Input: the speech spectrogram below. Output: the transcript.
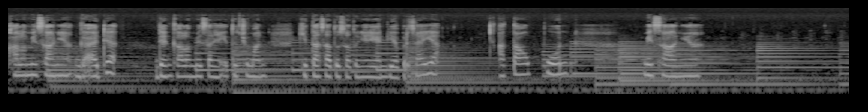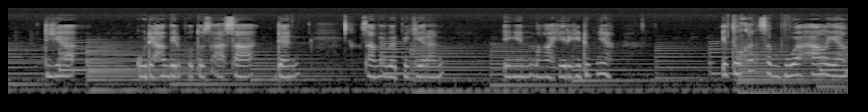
Kalau misalnya nggak ada dan kalau misalnya itu cuman kita satu-satunya yang dia percaya ataupun misalnya dia udah hampir putus asa dan sampai berpikiran ingin mengakhiri hidupnya. Itu kan sebuah hal yang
